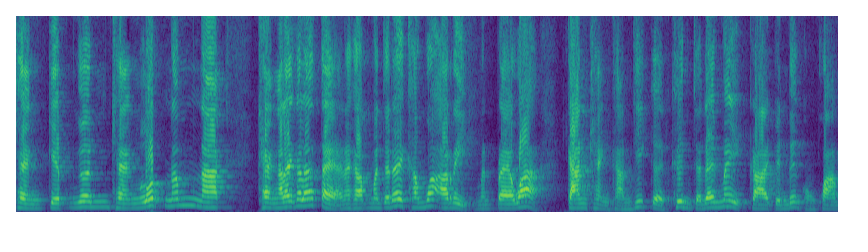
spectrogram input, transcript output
แข่งเก็บเงิน แข่งลดน้ำหนัก แข่งอะไรก็แล้วแต่นะครับ มันจะได้คำว่าอาริ มันแปลว่าการแข่งขันที่เกิดขึ้นจะได้ไม่กลายเป็นเรื่องของความ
